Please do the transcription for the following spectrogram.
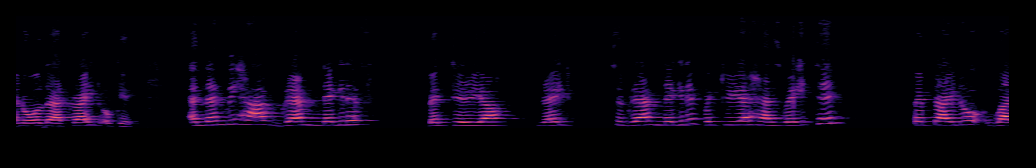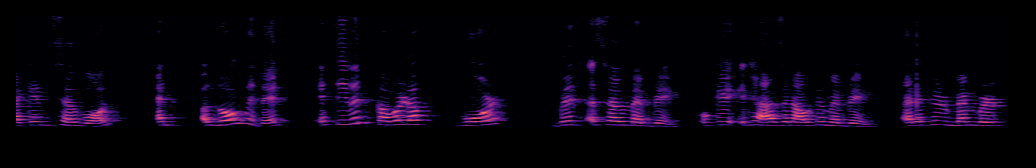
and all that, right? Okay. And then we have gram-negative bacteria, right? So gram-negative bacteria has very thin peptidoglycan cell wall and along with it, it's even covered up more with a cell membrane. Okay, it has an outer membrane. And if you remember,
